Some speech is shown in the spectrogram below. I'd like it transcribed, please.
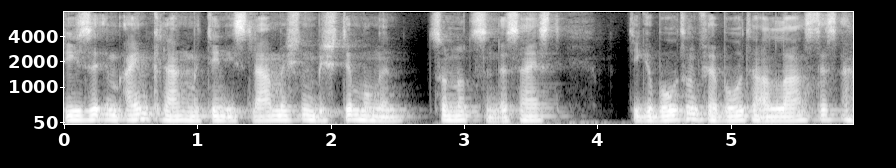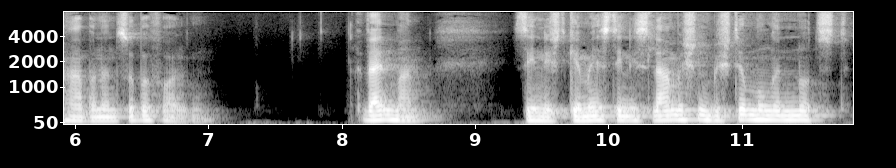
diese im Einklang mit den islamischen Bestimmungen zu nutzen, das heißt, die Gebote und Verbote Allahs des Erhabenen zu befolgen. Wenn man sie nicht gemäß den islamischen Bestimmungen nutzt,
